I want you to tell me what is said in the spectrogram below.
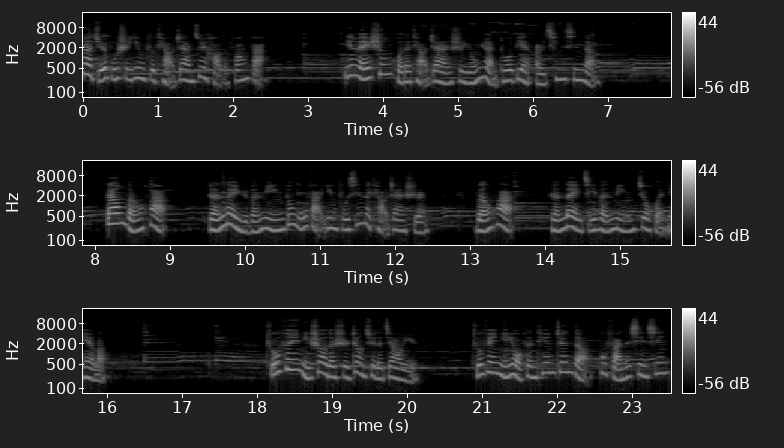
那绝不是应付挑战最好的方法。因为生活的挑战是永远多变而清新的。当文化、人类与文明都无法应付新的挑战时，文化、人类及文明就毁灭了。除非你受的是正确的教育，除非你有份天真的、不凡的信心，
